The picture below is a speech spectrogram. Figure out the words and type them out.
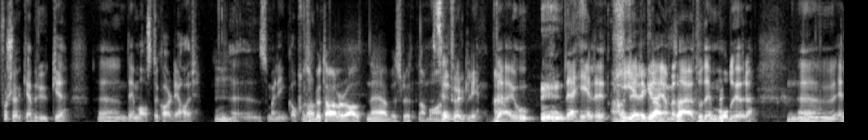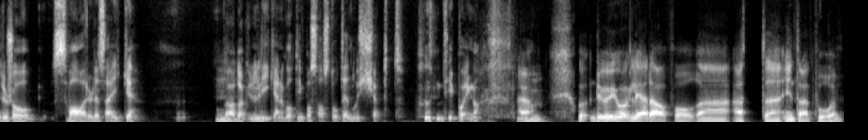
forsøker jeg å bruke eh, det mastercard jeg har, Mm. som er linka opp. og så betaler du alt ned ved slutten av måneden. Selvfølgelig. Det er jo det er hele, ja, hele er greia med det at det må du gjøre. Eh, ellers så svarer det seg ikke. Da, da kunne du like gjerne gått inn på sas.no og kjøpt de poenga. Ja. Du er jo òg leder for eh, et eh, internettforum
